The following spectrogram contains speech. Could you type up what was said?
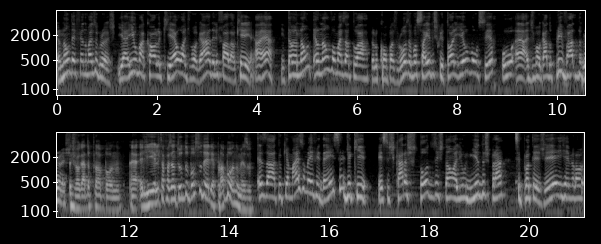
Eu não defendo mais o Grush. E aí o Macaulay, que é o advogado, ele fala: Ok, ah é? Então eu não, eu não vou mais atuar pelo Compass Rose, eu vou sair do escritório e eu vou ser o eh, advogado privado do Grush. Advogado pro bono. É, ele, ele tá fazendo tudo do bolso dele, é pro bono mesmo. Exato, o que é mais uma evidência de que esses caras todos estão ali unidos para se proteger e revelar.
